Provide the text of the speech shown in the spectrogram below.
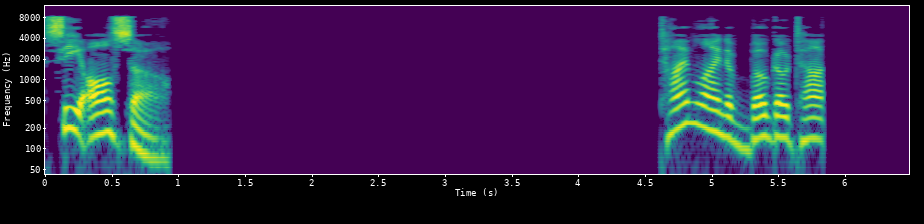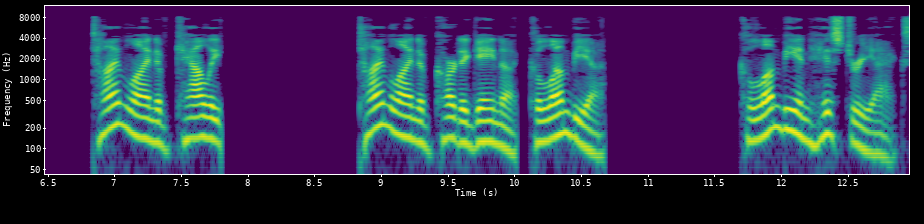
See also. Timeline of Bogotá Timeline of Cali. Timeline of Cartagena, Colombia. Colombian History X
